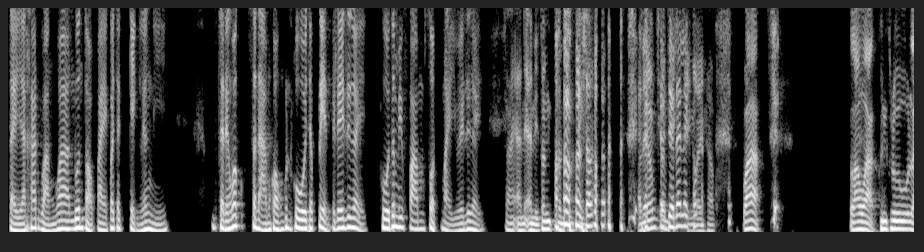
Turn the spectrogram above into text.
แต่อย่าคาดหวังว่ารุ่นต่อไปก็จะเก่งเรื่องนี้ แสดงว่าสนามของคุณครูจะเปลี่ยนไปเรื่อยๆครูจะมีความสดใหม่อยู่เรื่อยใช่อันนี้อันนี้ต้องต้องจริงๆครับๆอันนี้ต้องเชิญเชิญได้เลยครับจงๆครับ ว่า เราอะคุณครูหล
